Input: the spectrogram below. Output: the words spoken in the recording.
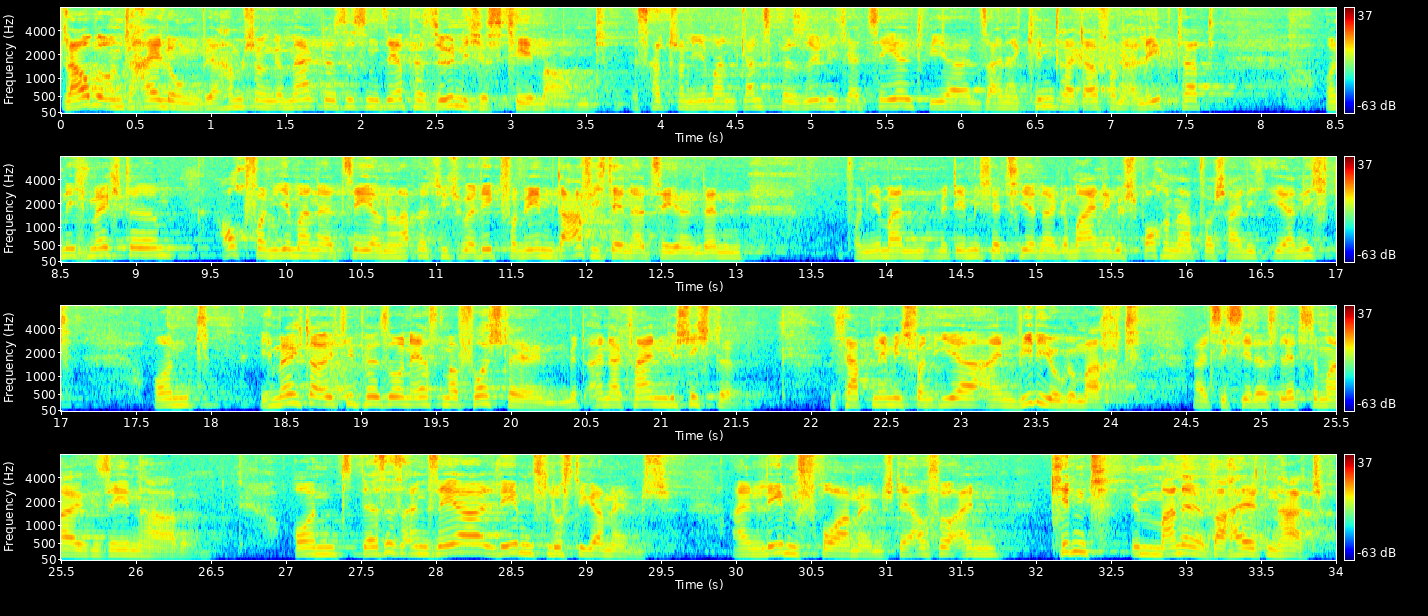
Glaube und Heilung. Wir haben schon gemerkt, das ist ein sehr persönliches Thema und es hat schon jemand ganz persönlich erzählt, wie er in seiner Kindheit davon erlebt hat. Und ich möchte auch von jemandem erzählen und habe natürlich überlegt, von wem darf ich denn erzählen? Denn von jemandem, mit dem ich jetzt hier in der Gemeinde gesprochen habe, wahrscheinlich eher nicht. Und ich möchte euch die Person erstmal vorstellen mit einer kleinen Geschichte. Ich habe nämlich von ihr ein Video gemacht, als ich sie das letzte Mal gesehen habe. Und das ist ein sehr lebenslustiger Mensch ein lebensfroher Mensch, der auch so ein Kind im Manne behalten hat.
